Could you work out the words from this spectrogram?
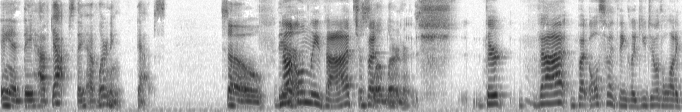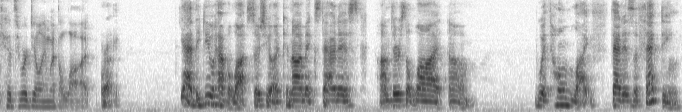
and they have gaps. They have learning gaps. So Not only that, just but slow learners. sh- they're that, but also I think like you deal with a lot of kids who are dealing with a lot. Right. Yeah, they do have a lot socioeconomic status. Um, there's a lot um, with home life that is affecting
